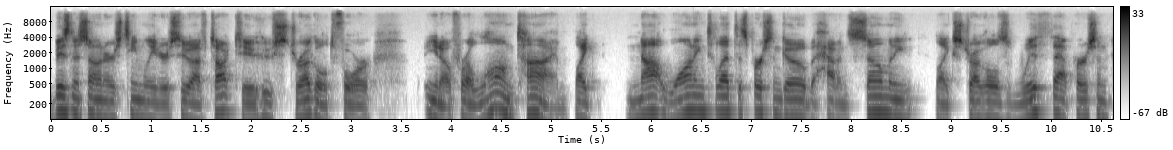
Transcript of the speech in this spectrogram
business owners, team leaders who I've talked to who struggled for, you know, for a long time, like not wanting to let this person go, but having so many like struggles with that person.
